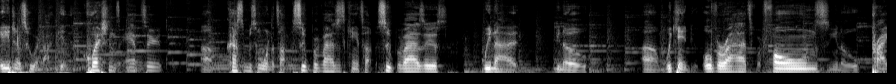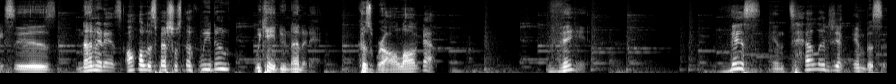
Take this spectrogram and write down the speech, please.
agents who are not getting questions answered, um, customers who want to talk to supervisors can't talk to supervisors. We not, you know, um, we can't do overrides for phones, you know, prices, none of that's all the special stuff we do. We can't do none of that because we're all logged out. Then, this intelligent imbecile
